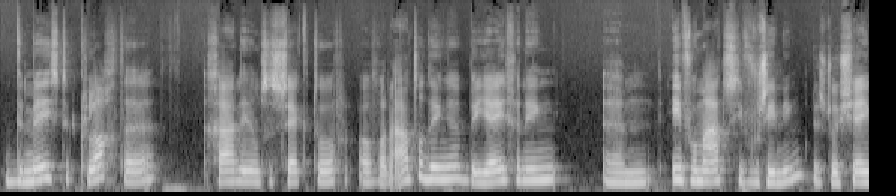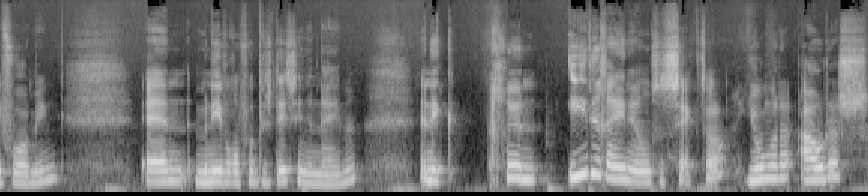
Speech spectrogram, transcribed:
de meeste klachten gaan in onze sector over een aantal dingen: bejegening, um, informatievoorziening, dus dossiervorming en manier waarop we beslissingen nemen. En ik gun iedereen in onze sector, jongeren, ouders,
